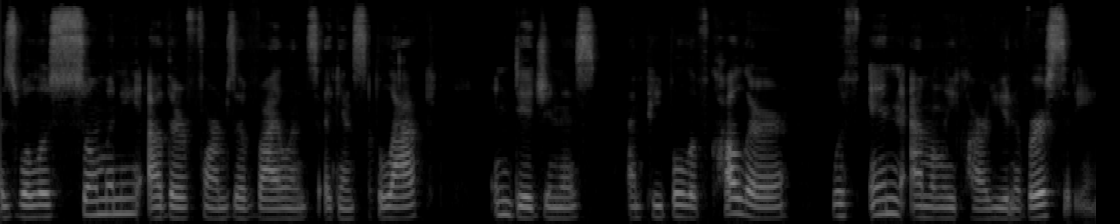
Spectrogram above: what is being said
as well as so many other forms of violence against Black, Indigenous, and people of color within Emily Carr University.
